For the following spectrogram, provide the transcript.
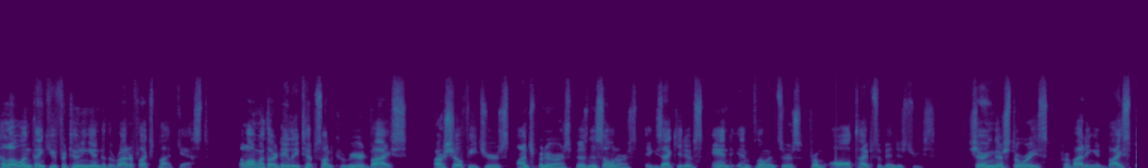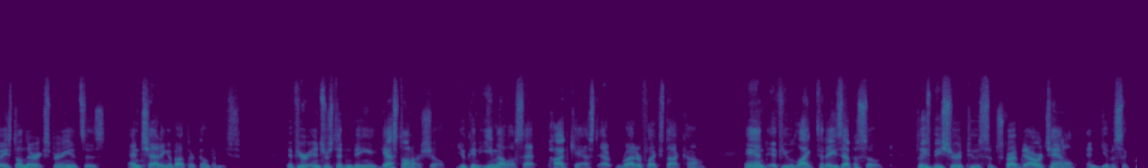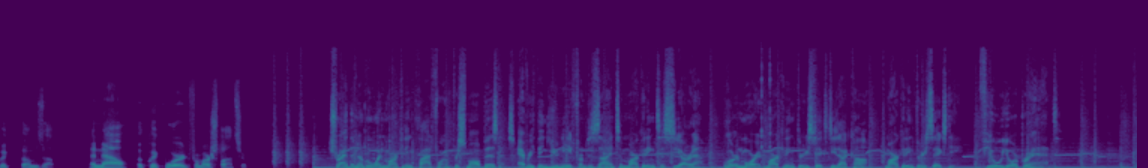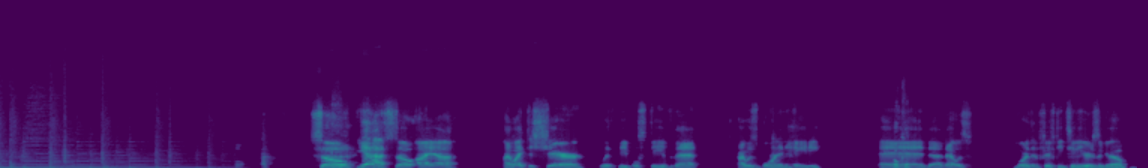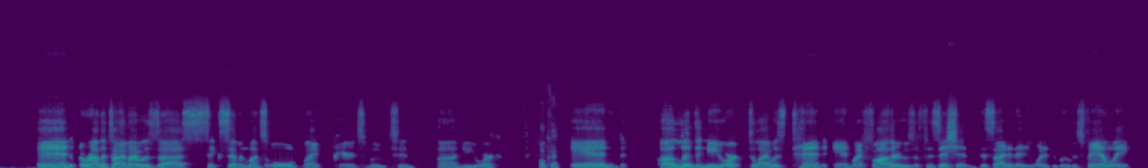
Hello, and thank you for tuning in to the RiderFlex podcast. Along with our daily tips on career advice, our show features entrepreneurs, business owners, executives, and influencers from all types of industries, sharing their stories, providing advice based on their experiences, and chatting about their companies. If you're interested in being a guest on our show, you can email us at podcast at riderflex.com. And if you like today's episode, please be sure to subscribe to our channel and give us a quick thumbs up. And now, a quick word from our sponsor. Try the number one marketing platform for small business. Everything you need from design to marketing to CRM. Learn more at marketing360.com. Marketing 360. Fuel your brand. So yeah, so I uh, I like to share with people, Steve, that I was born in Haiti, and okay. uh, that was more than 52 years ago. And around the time I was uh, six, seven months old, my parents moved to uh, New York. Okay. And uh, lived in New York till I was 10. And my father, who's a physician, decided that he wanted to move his family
